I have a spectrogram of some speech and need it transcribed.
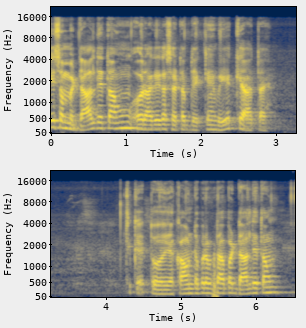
ये सब मैं डाल देता हूँ और आगे का सेटअप देखते हैं भैया क्या आता है। ठीक है तो अकाउंट नंबर फटाफट डाल देता हूँ।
